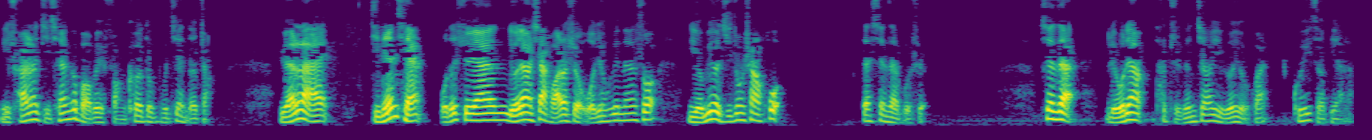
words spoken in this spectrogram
你传了几千个宝贝，访客都不见得涨。原来几年前我的学员流量下滑的时候，我就会跟他说，你有没有集中上货？但现在不是，现在流量它只跟交易额有关，规则变了。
